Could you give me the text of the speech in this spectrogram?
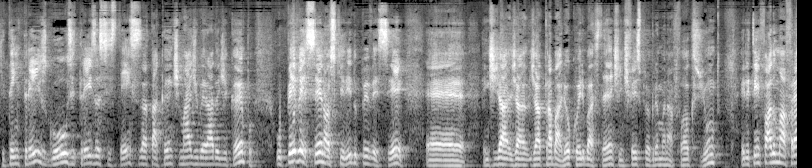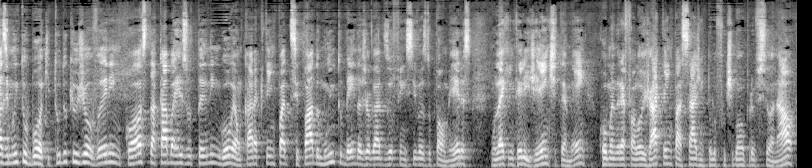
que tem três gols e três assistências, atacante mais de beirada de campo. O PVC, nosso querido PVC, é, a gente já, já, já trabalhou com ele bastante, a gente fez programa na Fox junto. Ele tem falado uma frase muito boa, que tudo que o Giovani encosta acaba resultando em gol. É um cara que tem participado muito bem das jogadas ofensivas do Palmeiras, moleque inteligente também, como o André falou, já tem passagem pelo futebol profissional.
